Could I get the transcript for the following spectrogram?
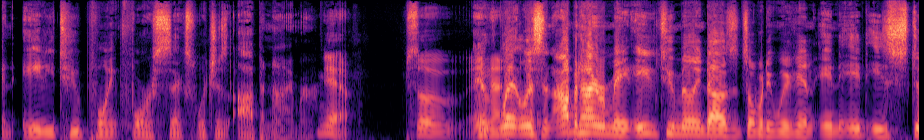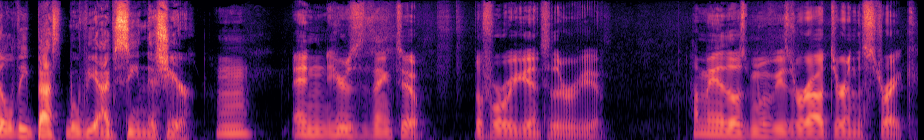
and 82.46, which is Oppenheimer. Yeah. So and And li- listen, Oppenheimer made $82 million its opening weekend, and it is still the best movie I've seen this year. Hmm. And here's the thing, too, before we get into the review. How many of those movies were out during the strike?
